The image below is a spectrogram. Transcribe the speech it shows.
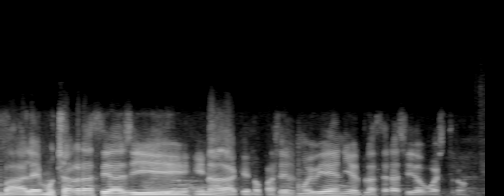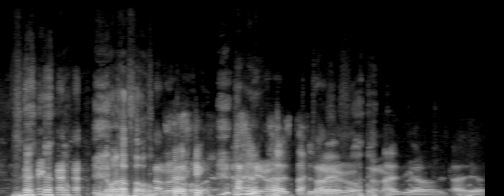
Vale, muchas gracias y, y nada, que lo paséis muy bien y el placer ha sido vuestro. Un abrazo. Hasta luego. Adiós. hasta, Hasta luego. hasta luego. Adiós, adiós.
